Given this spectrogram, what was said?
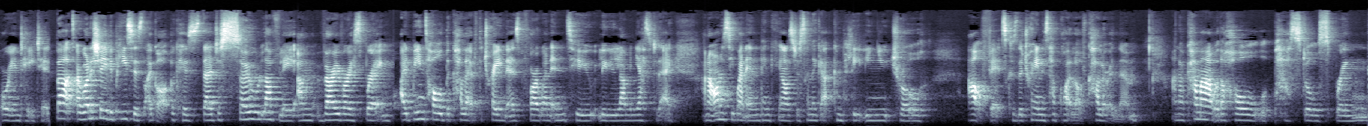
orientated. But I want to show you the pieces I got because they're just so lovely and very, very spring. I'd been told the colour of the trainers before I went into Lululemon yesterday, and I honestly went in thinking I was just going to get completely neutral outfits because the trainers have quite a lot of colour in them and I've come out with a whole pastel spring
